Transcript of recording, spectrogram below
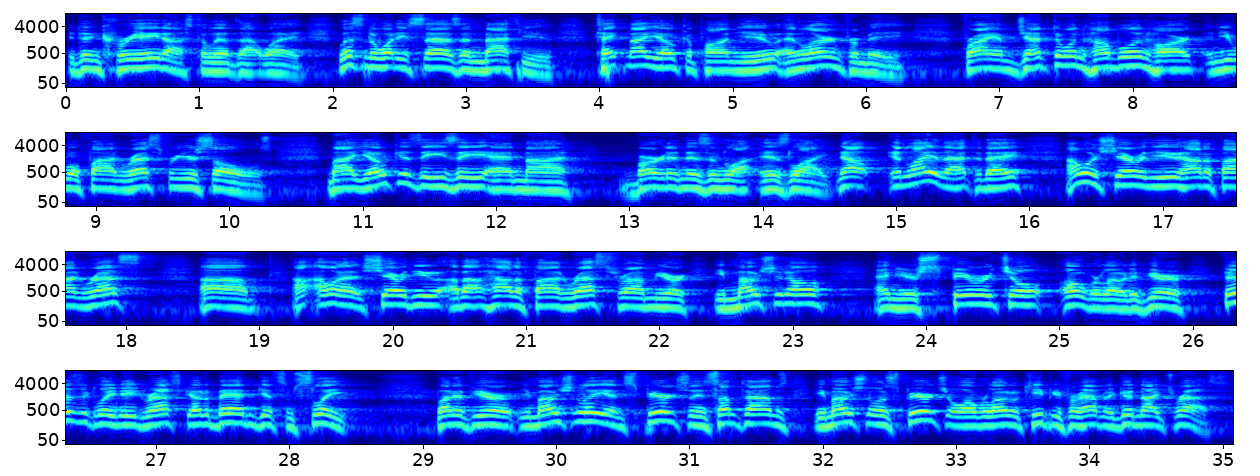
It didn't create us to live that way. Listen to what he says in Matthew Take my yoke upon you and learn from me, for I am gentle and humble in heart, and you will find rest for your souls. My yoke is easy and my burden is, li- is light. Now, in light of that today, I want to share with you how to find rest. Uh, I, I want to share with you about how to find rest from your emotional and your spiritual overload. If you physically need rest, go to bed and get some sleep. But if you're emotionally and spiritually, and sometimes emotional and spiritual overload will keep you from having a good night's rest.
